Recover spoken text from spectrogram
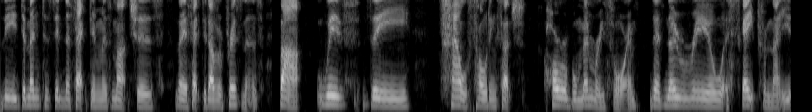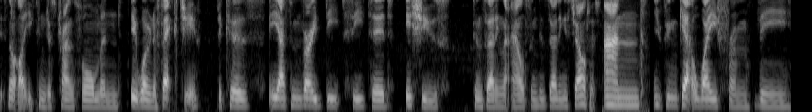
the Dementors didn't affect him as much as they affected other prisoners. But with the house holding such horrible memories for him. There's no real escape from that. It's not like you can just transform and it won't affect you because he has some very deep seated issues concerning that house and concerning his childhood. And you can get away from the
